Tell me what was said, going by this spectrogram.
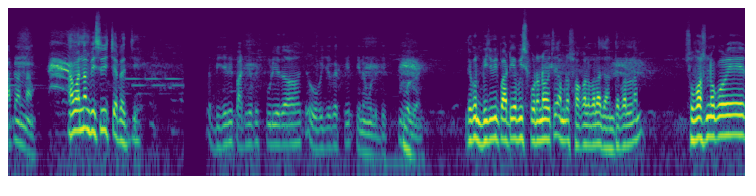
আপনার নাম? আমার নাম Biswajit Chatterjee. BJP party office পুড়িয়ে দেওয়া হয়েছে অভিযোগের তীর তৃণমূলের দিক। কি বলবেন? দেখুন বিজেপির পার্টি অফিস পোড়ানো হয়েছে আমরা সকালবেলা জানতে পারলাম। সুভাষনগরের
